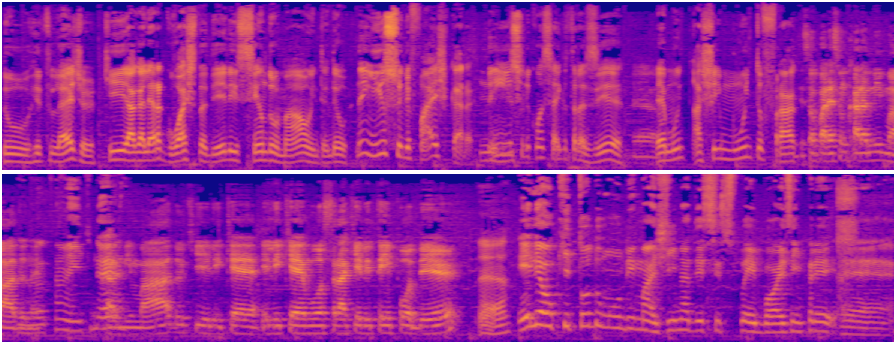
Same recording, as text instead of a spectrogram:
do Heath Ledger, que a galera gosta dele sendo mal, entendeu? Nem isso ele faz, cara. Nem Uhum. isso ele consegue trazer. É. É muito. Achei muito fraco. Ele só parece um cara mimado, né? Exatamente. Um É, cara mimado que ele quer, ele quer mostrar que ele tem poder. É. Ele é o que todo mundo imagina desses playboys empre... é,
